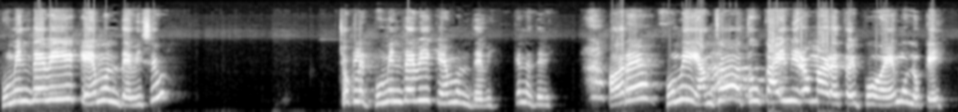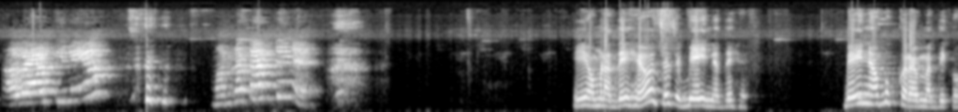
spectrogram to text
ભૂમિન દેવી કે એમુન દેવી છે ચોકલેટ ભૂમિન દેવી કે એમુન દેવી? કેને દેવી? અરે ભૂમિ આમ જો તું કાયમી રમાડે તોય પો એમું નું કઈ હવે આવતી નહીં હો? મન નથી આવતી ને એ હમણાં દેહે હો જજે બે ને દેહે. બેય ને અબુક કરે એમાં દીકો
